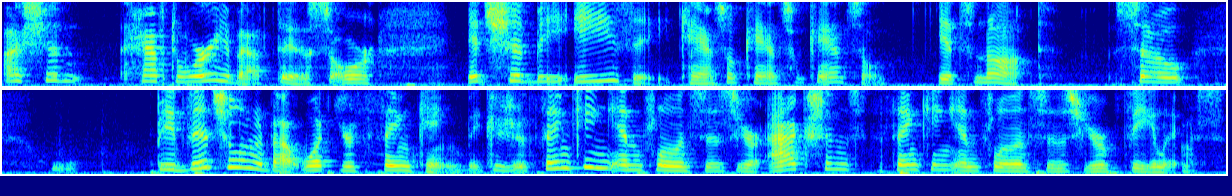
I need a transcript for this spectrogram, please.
I shouldn't have to worry about this, or it should be easy, cancel, cancel, cancel. It's not. So be vigilant about what you're thinking because your thinking influences your actions, the thinking influences your feelings.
